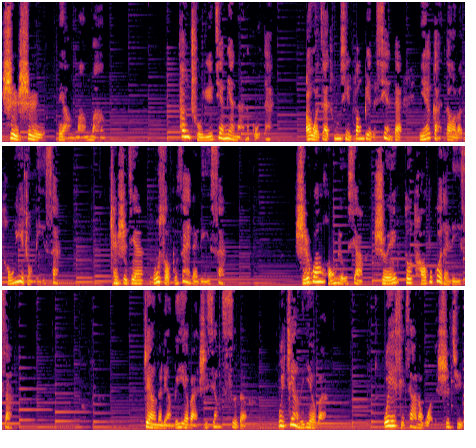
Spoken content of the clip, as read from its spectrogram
世事两茫茫”。他们处于见面难的古代，而我在通信方便的现代也感到了同一种离散。尘世间无所不在的离散，时光洪流下谁都逃不过的离散。这样的两个夜晚是相似的，为这样的夜晚，我也写下了我的诗句。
